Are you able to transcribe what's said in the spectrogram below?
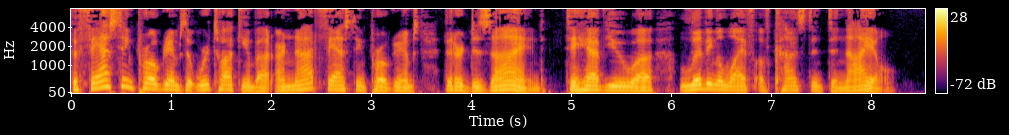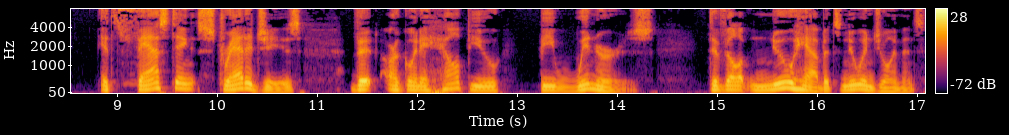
The fasting programs that we're talking about are not fasting programs that are designed to have you uh, living a life of constant denial. It's fasting strategies that are going to help you be winners, develop new habits, new enjoyments.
